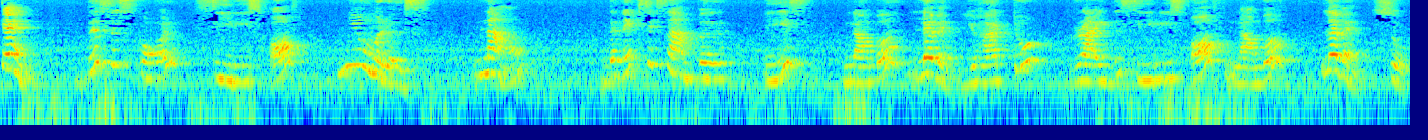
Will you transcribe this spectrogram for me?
10. This is called series of numerals. Now, the next example is number 11. You had to write the series of number 11. So,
